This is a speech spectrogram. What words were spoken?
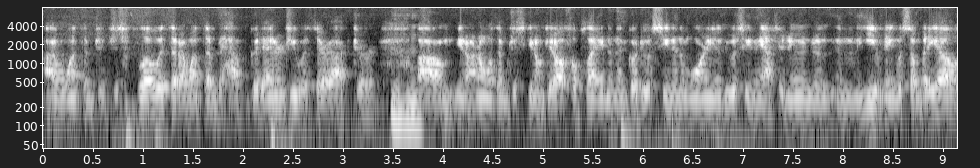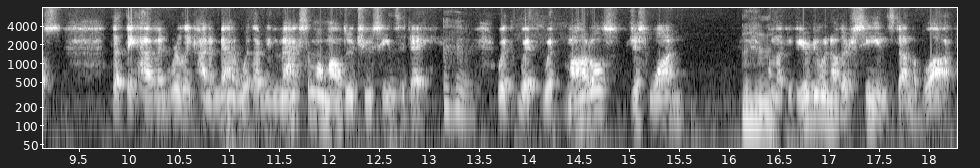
I want them to just flow with it. I want them to have good energy with their actor. Mm-hmm. Um, you know, I don't want them just you know get off a plane and then go do a scene in the morning and do a scene in the afternoon and, and in the evening with somebody else that they haven't really kind of met with. I mean, maximum I'll do two scenes a day. Mm-hmm. With with with models, just one. Mm-hmm. I'm like, if you're doing other scenes down the block,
